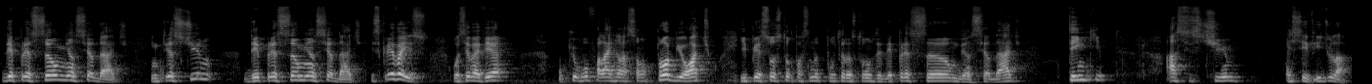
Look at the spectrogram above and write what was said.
depressão e ansiedade. Intestino, depressão e ansiedade. Escreva isso. Você vai ver o que eu vou falar em relação a probiótico e pessoas que estão passando por transtornos de depressão, de ansiedade, tem que assistir esse vídeo lá.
